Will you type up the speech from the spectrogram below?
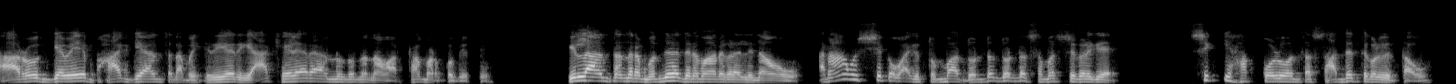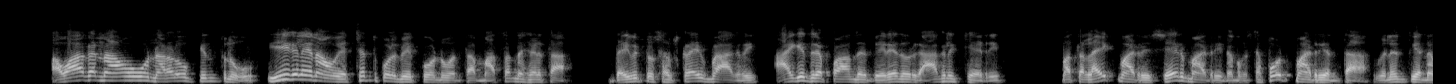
ಆರೋಗ್ಯವೇ ಭಾಗ್ಯ ಅಂತ ನಮ್ಮ ಹಿರಿಯರು ಯಾಕೆ ಹೇಳ್ಯಾರ ಅನ್ನೋದನ್ನ ನಾವು ಅರ್ಥ ಮಾಡ್ಕೋಬೇಕು. ಇಲ್ಲ ಅಂತಂದ್ರೆ ಮುಂದಿನ ದಿನಮಾನಗಳಲ್ಲಿ ನಾವು ಅನಾವಶ್ಯಕವಾಗಿ ತುಂಬಾ ದೊಡ್ಡ ದೊಡ್ಡ ಸಮಸ್ಯೆಗಳಿಗೆ ಸಿಕ್ಕಿ ಹಾಕೊಳ್ಳುವಂತ ಸಾಧ್ಯತೆಗಳು ಇರ್ತಾವು. ಅವಾಗ ನಾವು ನರಳೋಕ್ಕಿಂತಲೂ ಈಗಲೇ ನಾವು ಎಚ್ಚೆತ್ತುಕೊಳ್ಬೇಕು ಅನ್ನುವಂತ ಮಾತನ್ನ ಹೇಳ್ತಾ ದಯವಿಟ್ಟು ಸಬ್ಸ್ಕ್ರೈಬ್ ಆಗ್ರಿ. ಆಗಿದ್ರಪ್ಪ ಅಂದ್ರೆ ಬೇರೆದವ್ರಿಗೆ ಆಗ್ಲಿಕ್ಕೆ ಹೇಳ್ರಿ. ಮತ್ತೆ ಲೈಕ್ ಮಾಡ್ರಿ ಶೇರ್ ಮಾಡ್ರಿ, ನಮಗೆ ಸಪೋರ್ಟ್ ಮಾಡ್ರಿ ಅಂತ ವಿನಂತಿಯನ್ನ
